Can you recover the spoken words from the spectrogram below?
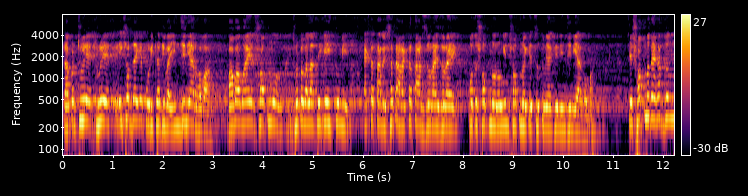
তারপর টুয়েট রুয়েট, এইসব জায়গায় পরীক্ষা দিবা ইঞ্জিনিয়ার হবা। বাবা মায়ের স্বপ্ন, ছোটবেলা থেকেই তুমি একটা তারের সাথে আরেকটা তার জোড়ায় জোড়ায় কত স্বপ্ন, রঙিন স্বপ্ন এঁকেছো, তুমি একদিন ইঞ্জিনিয়ার হবা। সে স্বপ্ন দেখার জন্য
